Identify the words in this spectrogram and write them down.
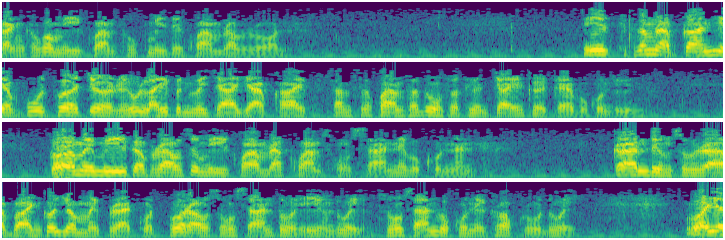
กันเขาก็มีความทุกข์มีแต่ความเร่าร้อน นี่สำหรับการที่จะพูดเพื่อเจอหรือไหลเป็นวิจาหยาบคายทำความสะดุ้งสะเทือนใจเกิดแก่บุคคลอื่น ก็ไม่มีกับเราซึ่งมีความรักความสงสารในบุคคลนั้น การดื่มสุราบานก็ย่อมไม่ปรากฏ เพราะเราสงสารตัวเองด้วย สงสารบุคคลในครอบครัวด้วยว่าจะ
